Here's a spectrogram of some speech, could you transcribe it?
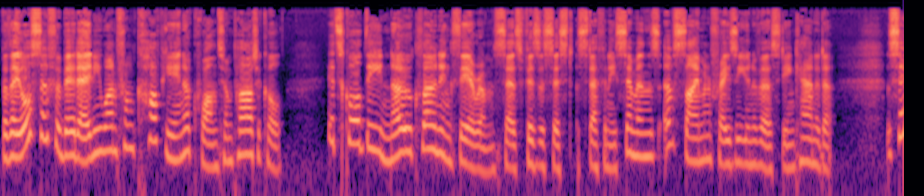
but they also forbid anyone from copying a quantum particle. It's called the no cloning theorem, says physicist Stephanie Simmons of Simon Fraser University in Canada. Say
